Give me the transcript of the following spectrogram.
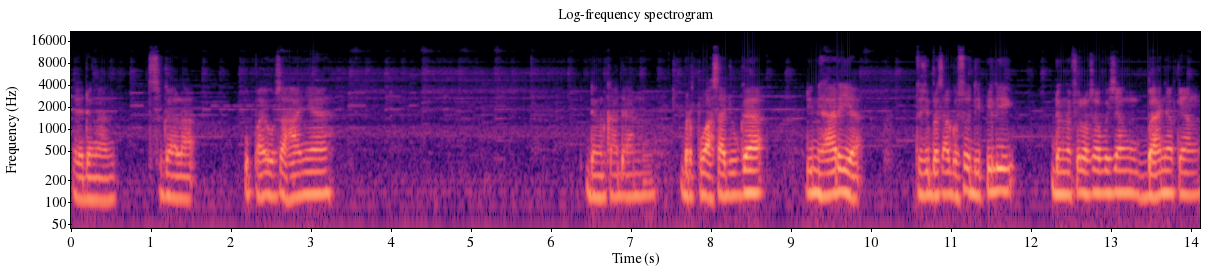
ya dengan segala upaya usahanya. Dengan keadaan berpuasa juga dini hari ya 17 Agustus dipilih dengan filosofis yang banyak yang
